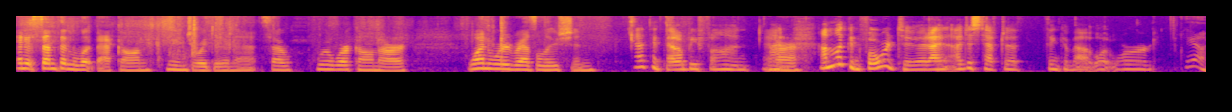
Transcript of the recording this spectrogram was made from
and it's something to look back on. We enjoy doing that. So, we'll work on our one word resolution. I think that'll be fun. I, I'm looking forward to it. I, I just have to think about what word. Yeah,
